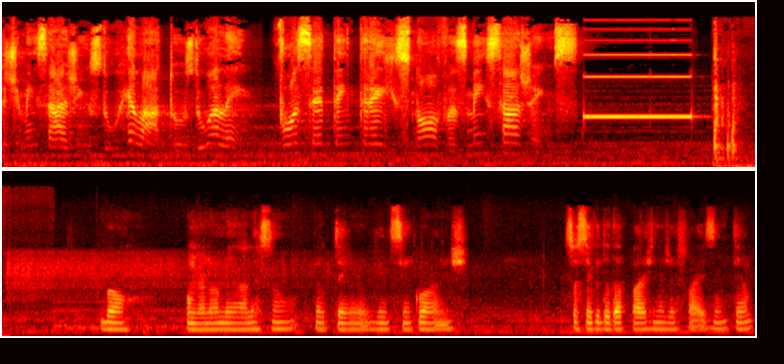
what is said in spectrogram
caixa de mensagens do Relatos do Além. Você tem três novas mensagens. Bom, o meu nome é Alisson, eu tenho 25 anos. Sou seguidor da página já faz um tempo.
